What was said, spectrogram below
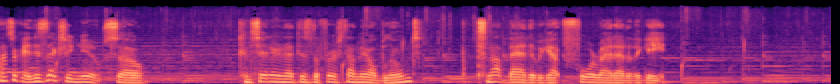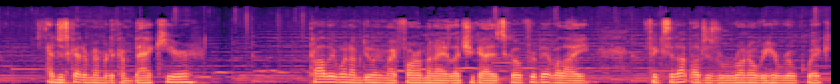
That's okay. This is actually new, so considering that this is the first time they all bloomed, it's not bad that we got four right out of the gate. I just got to remember to come back here. Probably when I'm doing my farm and I let you guys go for a bit while I fix it up, I'll just run over here real quick.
